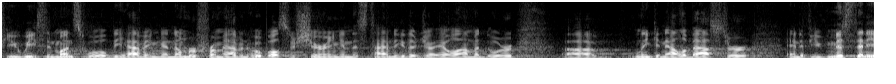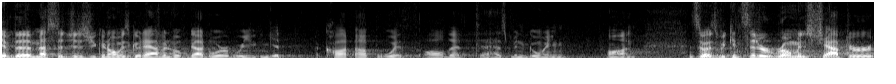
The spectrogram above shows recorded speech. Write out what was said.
few weeks and months, we'll be having a number from Advent Hope also sharing in this time together Jael Amador, uh, Lincoln Alabaster, and if you've missed any of the messages, you can always go to adventhope.org where you can get caught up with all that has been going on. And so, as we consider Romans chapter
